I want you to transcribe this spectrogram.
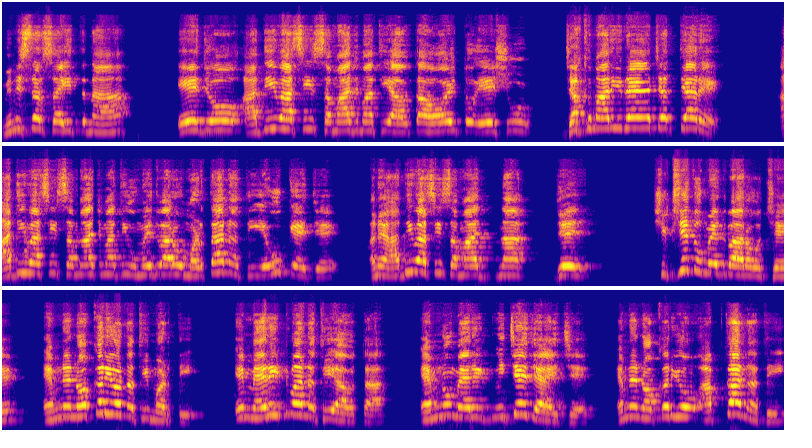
મિનિસ્ટર સહિતના એ જો આદિવાસી સમાજમાંથી આવતા હોય તો એ શું જખ મારી રહ્યા છે અત્યારે? આદિવાસી સમાજમાંથી ઉમેદવારો મળતા નથી એવું કહે છે. અને આદિવાસી સમાજના જે શિક્ષિત ઉમેદવારો છે એમને નોકરીઓ નથી મળતી એ મેરિટમાં નથી આવતા એમનું મેરિટ નીચે જાય છે એમને નોકરીઓ આપતા નથી.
